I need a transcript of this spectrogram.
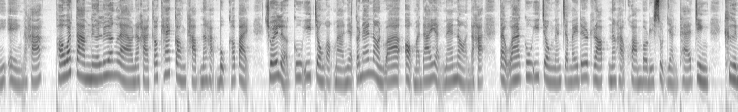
นี้เองนะคะ เพราะว่าตามเนื้อเรื่องแล้วนะคะ ก็แค่กองทัพนะคะ บุกเข้าไป ช่วยเหลือกู้อี้จงออกมาเนี่ยก็แน่นอนว่าออกมาได้อย่างแน่นอนนะคะ แต่ว่ากู้อี้จงนั้นจะไม่ได้รับนะคะ ความบริสุทธิ์อย่างแท้จริง คืน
